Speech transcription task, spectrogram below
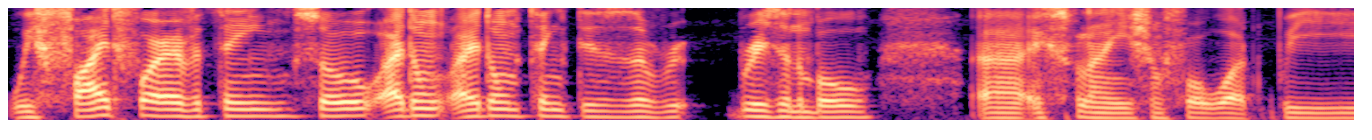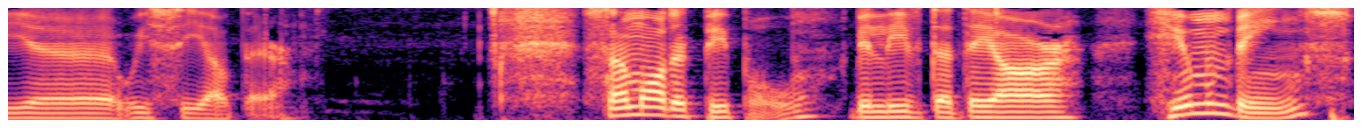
we fight for everything. So I don't I don't think this is a re- reasonable uh, explanation for what we uh, we see out there. Some other people believe that they are human beings,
